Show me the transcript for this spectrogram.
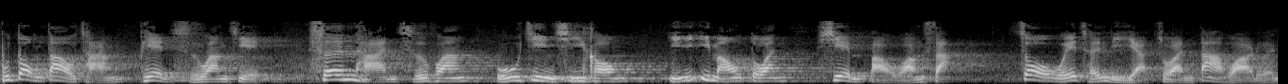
不动道场遍十方界，深含十方无尽虚空，以一毛端现宝王上，作为成理呀，转大法轮。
